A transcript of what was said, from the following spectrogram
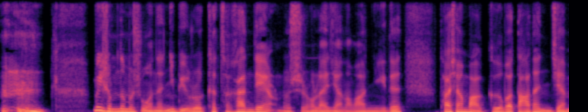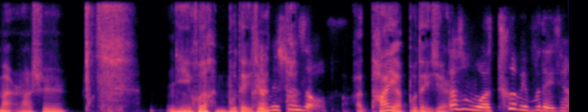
为什么那么说呢？你比如说看他看电影的时候来讲的话，你的他想把胳膊搭在你肩膀上，是 你会很不得劲，特别顺手啊，他也不得劲，但是我特别不得劲。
